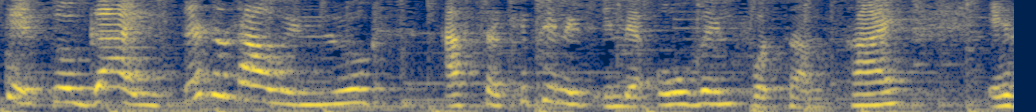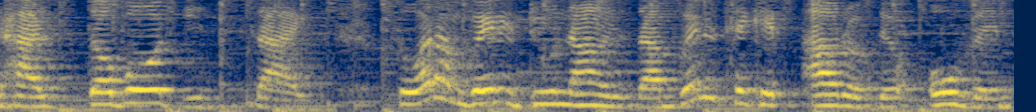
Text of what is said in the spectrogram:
Okay so guys this is how it looks after keeping it in the oven for some time. It has doubled in size. So what i'm going to do now is i'm going to take it out of the oven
